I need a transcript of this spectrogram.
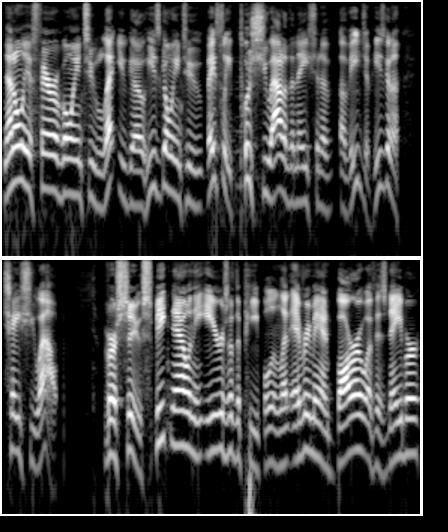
not only is Pharaoh going to let you go, he's going to basically push you out of the nation of, of Egypt. He's going to chase you out. Verse 2 Speak now in the ears of the people, and let every man borrow of his neighbor,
